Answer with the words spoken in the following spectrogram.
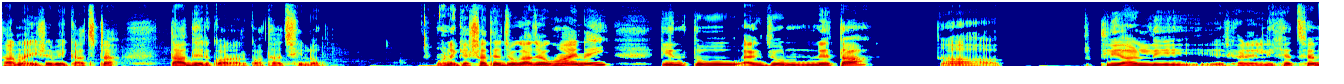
থানা হিসাবে কাজটা তাদের করার কথা ছিল। অনেকের সাথে যোগাযোগ হয় নাই, কিন্তু একজন নেতা ক্লিয়ারলি এখানে লিখেছেন,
